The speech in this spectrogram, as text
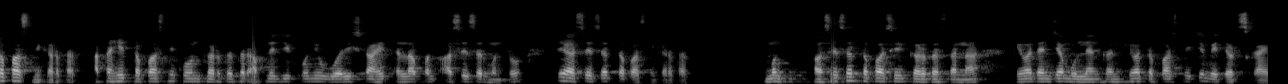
तपासणी करतात. आता हे तपासणी कोण करतं? तर आपले जे कोणी वरिष्ठ आहेत त्याला आपण असेसर म्हणतो. ते असेसर तपासणी करतात. मग असेसर तपासणी करत असताना किंवा त्यांच्या मूल्यांकन किंवा तपासणीचे मेथड्स काय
